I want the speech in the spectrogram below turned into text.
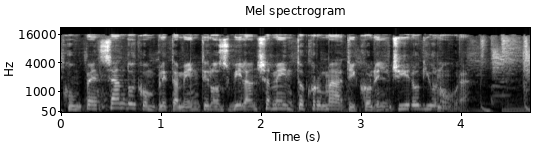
compensando completamente lo sbilanciamento cromatico nel giro di un'ora.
